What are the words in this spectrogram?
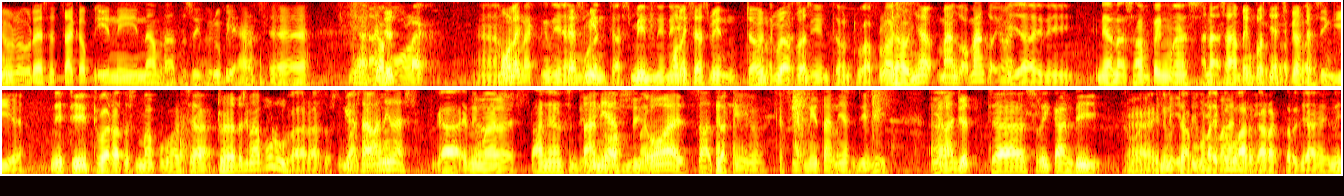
Dolores secakep ini 600 ribu rupiah aja Ini ada Lanjut. molek. Nah, Molek ini ya. Jasmine. Molek Jasmine ini. Molek Jasmine daun Molek 12 Jasmine, daun 12. daunnya mangkok-mangkok ya mas Iya ini. Ini anak samping Mas. anak samping plusnya Daun juga 12. udah tinggi ya Ini di 250 aja. 250 250. nggak salah nih mas Enggak, ini Oh, Mas. wes. Tanian sendiri. Tania Bos, sendiri Mas. oh cocok nih ke sini Tania sendiri ini Nah, lanjut Ada Sri Kandi. Nah, ini, ini udah mulai keluar nih. karakternya. Ini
